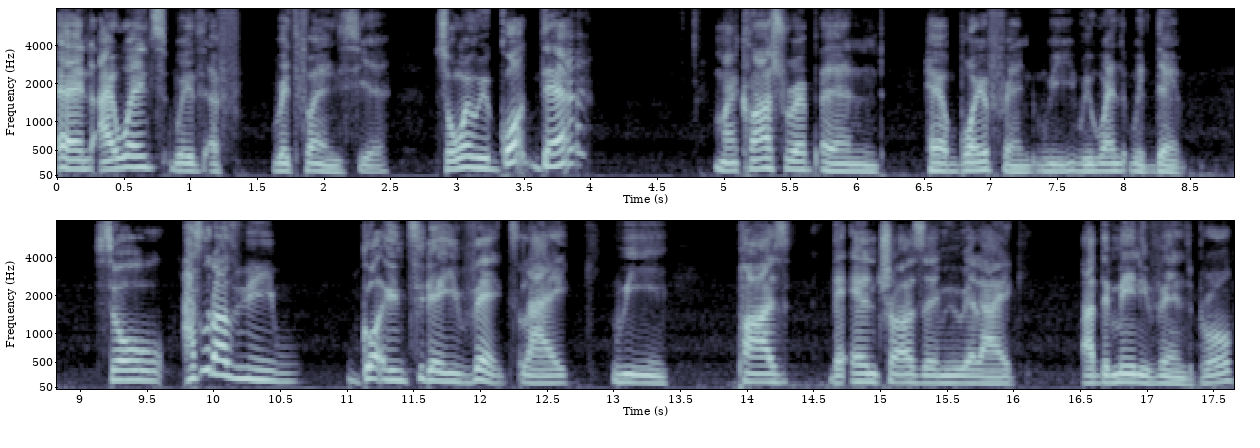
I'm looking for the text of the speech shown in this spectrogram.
And I went with with friends, yeah. So when we got there, my class rep and her boyfriend, we, we went with them. So as soon as we got into the event, like we passed the entrance and we were like at the main event, bro.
